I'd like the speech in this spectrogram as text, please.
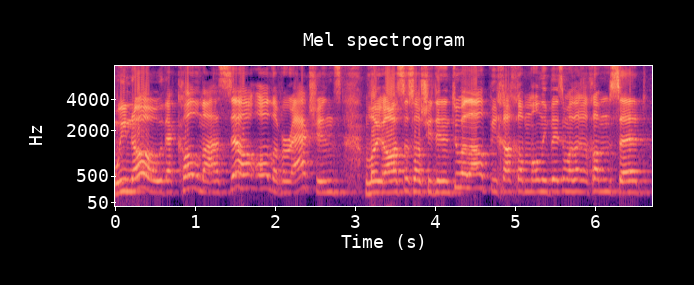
we know that Kol Ma'aseh, all of her actions, Lo Yasa, so she didn't do Alal Pichacham, only based on what the Chacham said.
